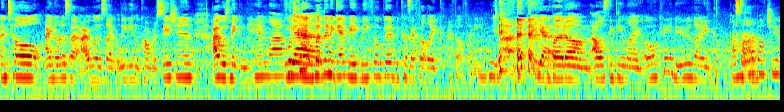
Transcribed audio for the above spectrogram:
until I noticed that I was like leading the conversation. I was making him laugh, which kind of, but then again made me feel good because I felt like I felt funny. Yeah. yeah. But um, I was thinking like, okay, dude, like, so what Uh-huh. about you?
